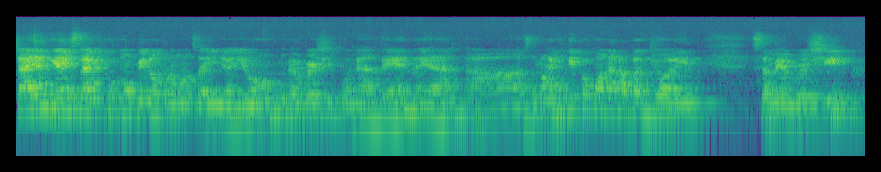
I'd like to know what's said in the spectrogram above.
Sayang guys, lagi ko pong pinopromote sa inyo yung membership po natin. Ayan. ah, sa mga hindi pa po nakapag-join sa membership,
